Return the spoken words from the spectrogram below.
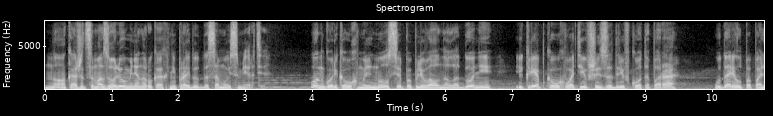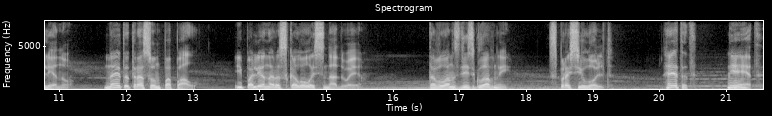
но, кажется, мозоли у меня на руках не пройдут до самой смерти. Он горько ухмыльнулся, поплевал на ладони и, крепко ухватившись за древко топора, ударил по полену. На этот раз он попал, и полено раскололось надвое. «Тавлан здесь главный?» – спросил Ольд. «Этот? Нет.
